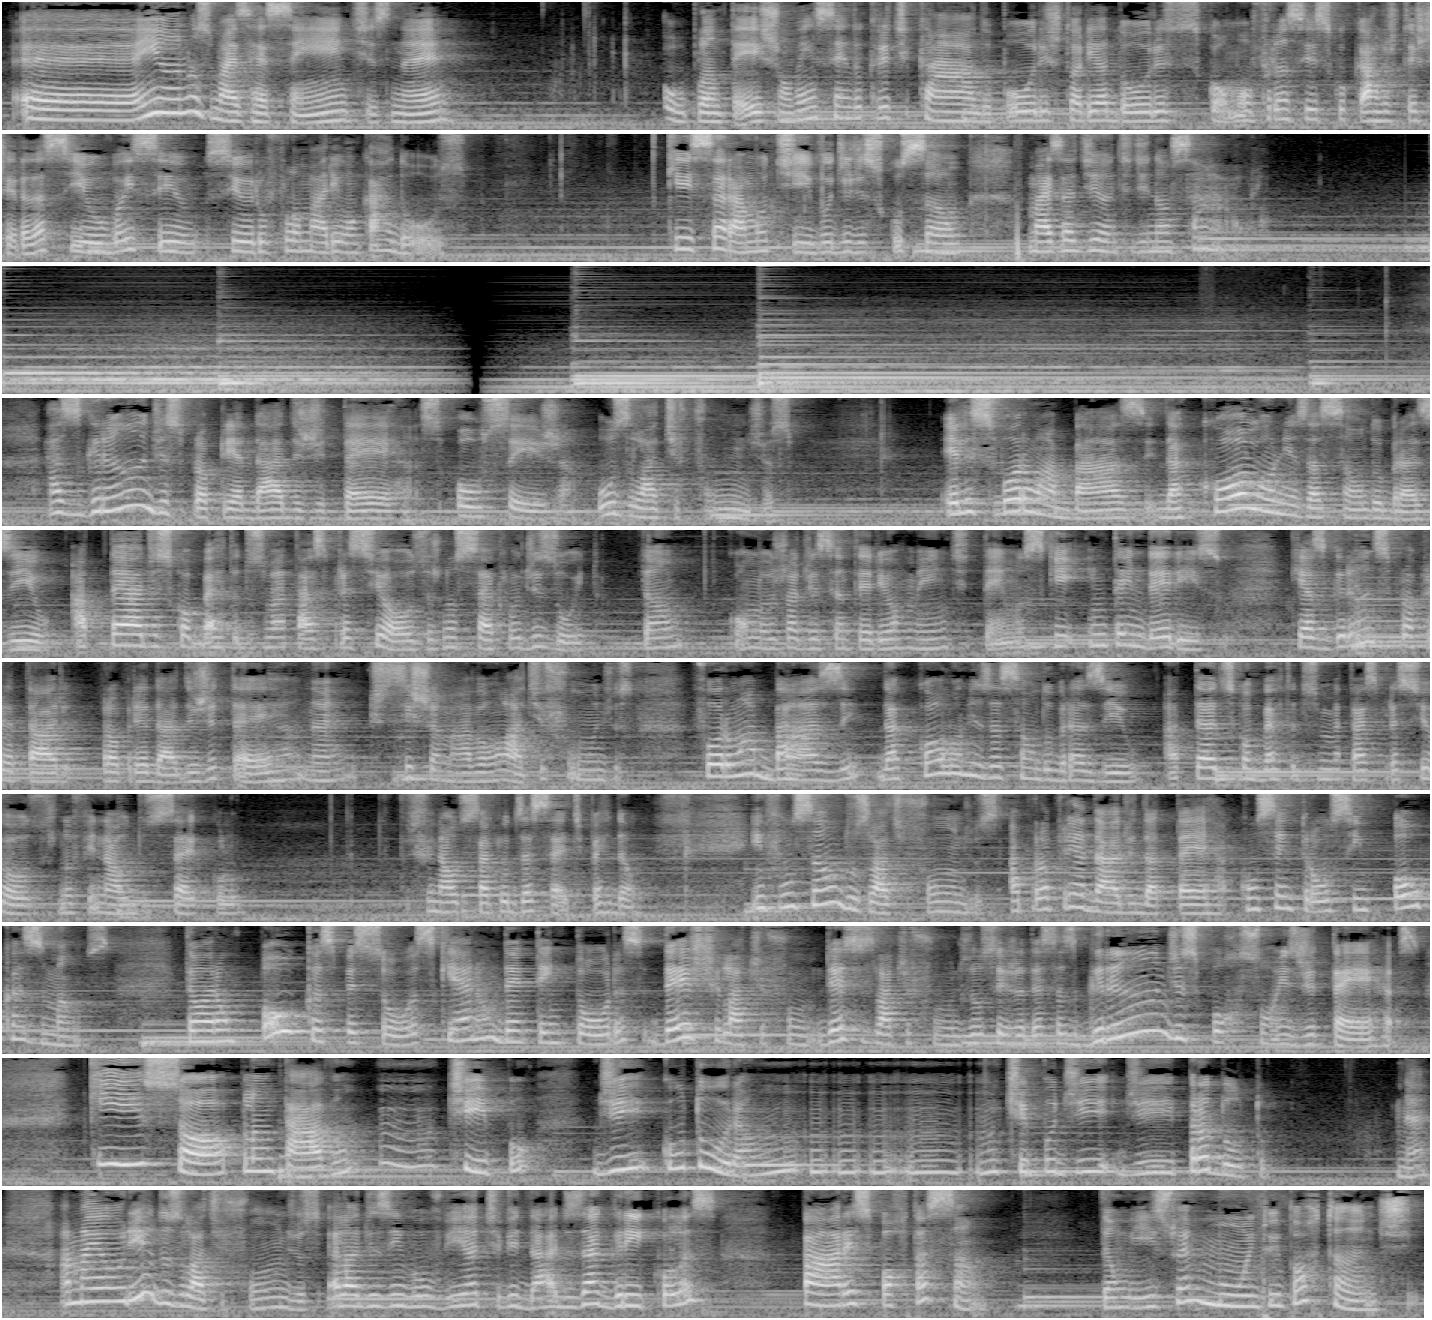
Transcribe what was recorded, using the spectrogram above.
é, em anos mais recentes, né, o plantation vem sendo criticado por historiadores como Francisco Carlos Teixeira da Silva e Ciro Flamarion Cardoso, que será motivo de discussão mais adiante de nossa aula. As grandes propriedades de terras, ou seja, os latifúndios, eles foram a base da colonização do Brasil até a descoberta dos metais preciosos no século XVIII. Então, como eu já disse anteriormente, temos que entender isso, que as grandes propriedades de terra, né, que se chamavam latifúndios, foram a base da colonização do Brasil até a descoberta dos metais preciosos no final do século final do século XVII, perdão. Em função dos latifúndios, a propriedade da terra concentrou-se em poucas mãos. Então eram poucas pessoas que eram detentoras deste latifúndio, desses latifúndios, ou seja, dessas grandes porções de terras, que só plantavam um tipo de cultura, um, um, um, um tipo de, de produto. Né? A maioria dos latifúndios ela desenvolvia atividades agrícolas para exportação. Então, isso é muito importante,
